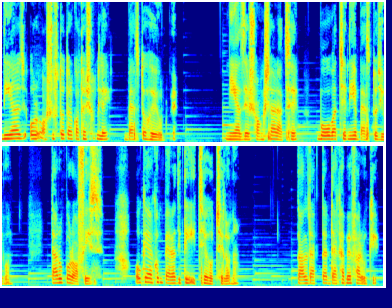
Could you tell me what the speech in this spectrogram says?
নিয়াজ ওর অসুস্থতার কথা শুনলে ব্যস্ত হয়ে উঠবে। নিয়াজের সংসার আছে, বউ বাচ্চা নিয়ে ব্যস্ত জীবন। তার উপর অফিস। ওকে এখন প্যারা দিতে ইচ্ছে হচ্ছিল না। কাল ডাক্তার দেখাবে ফারুকে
